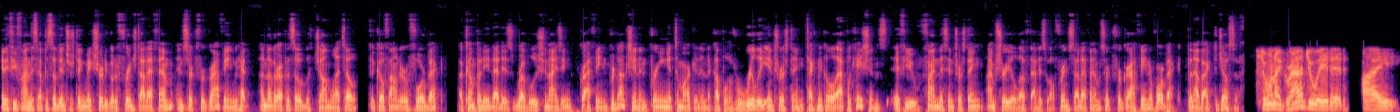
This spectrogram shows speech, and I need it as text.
And if you find this episode interesting, make sure to go to fringe.fm and search for graphene. We had another episode with John Lettow, the co founder of Vorbeck, a company that is revolutionizing graphene production and bringing it to market in a couple of really interesting technical applications. If you find this interesting, I'm sure you'll love that as well. Fringe.fm, search for graphene or Vorbeck. But now back to Joseph. So when I graduated, I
